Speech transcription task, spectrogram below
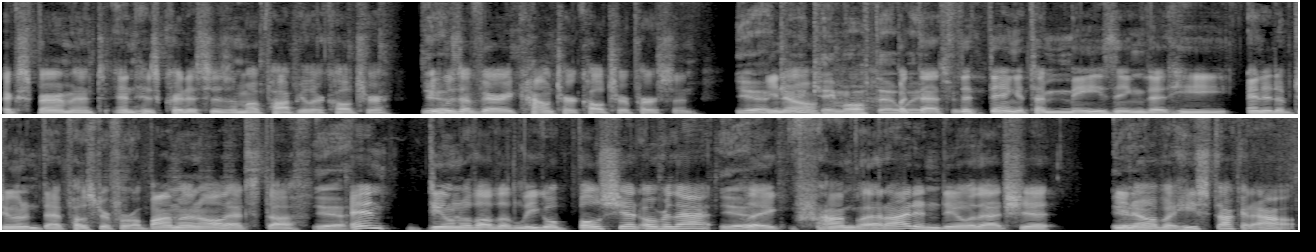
experiment and his criticism of popular culture he was a very counterculture person yeah, you know, came off that way. But that's too. the thing. It's amazing that he ended up doing that poster for Obama and all that stuff. Yeah. And dealing with all the legal bullshit over that. Yeah. Like, I'm glad I didn't deal with that shit. Yeah. You know, but he stuck it out.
